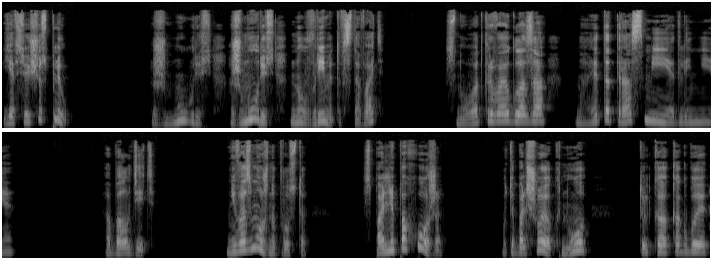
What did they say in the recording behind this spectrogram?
я все еще сплю. Жмурюсь, жмурюсь, но время-то вставать. Снова открываю глаза, на этот раз медленнее. Обалдеть. Невозможно просто. Спальня похожа. Вот и большое окно. Только как бы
